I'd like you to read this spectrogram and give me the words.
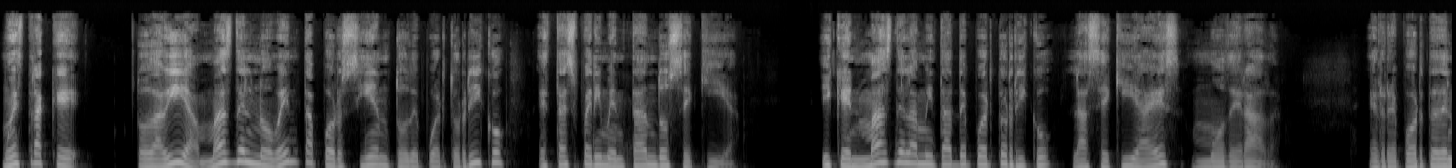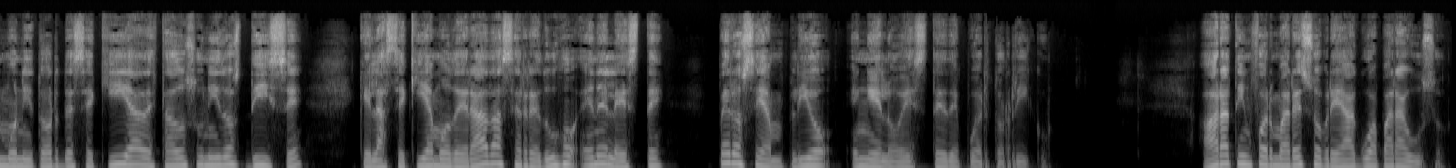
muestra que Todavía más del 90% de Puerto Rico está experimentando sequía y que en más de la mitad de Puerto Rico la sequía es moderada. El reporte del monitor de sequía de Estados Unidos dice que la sequía moderada se redujo en el este, pero se amplió en el oeste de Puerto Rico. Ahora te informaré sobre agua para uso.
